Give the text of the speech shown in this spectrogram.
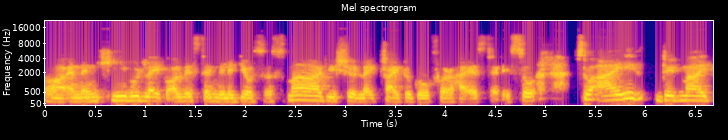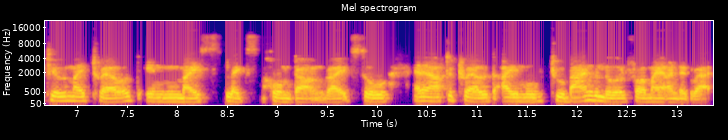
Uh, and then he would like always tell me like, you're so smart. You should like try to go for higher studies. So, so I did my till my 12th in my like hometown, right? So, and after 12th, I moved to Bangalore for my undergrad.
